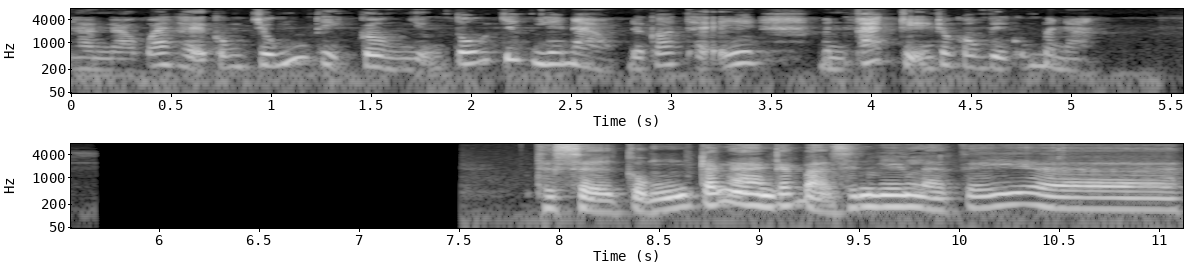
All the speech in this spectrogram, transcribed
ngành quan hệ công chúng thì cần những tố chất như thế nào để có thể mình phát triển trong công việc của mình à thực sự cũng trấn an các bạn sinh viên là cái uh,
